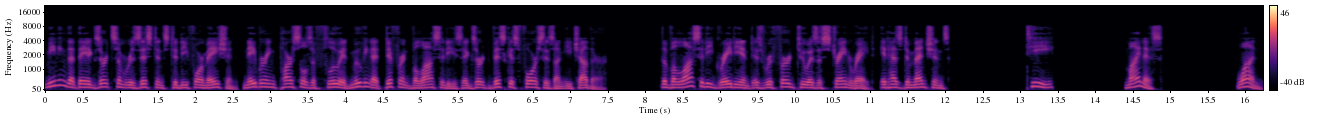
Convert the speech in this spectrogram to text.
meaning that they exert some resistance to deformation. Neighboring parcels of fluid moving at different velocities exert viscous forces on each other. The velocity gradient is referred to as a strain rate. It has dimensions t minus 1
